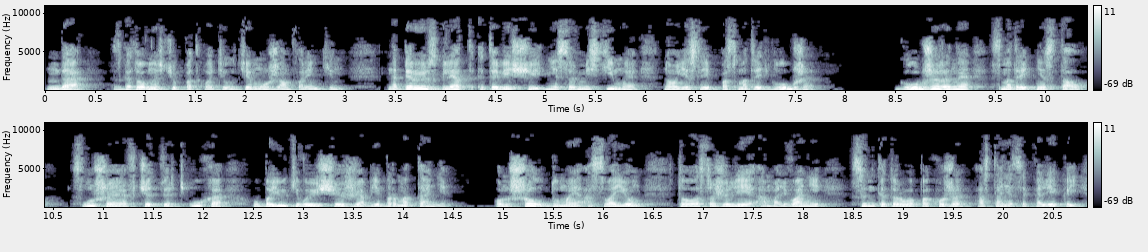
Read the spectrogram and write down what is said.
«Да», — с готовностью подхватил тему Жан-Флорентин. «На первый взгляд это вещи несовместимые, но если посмотреть глубже...» Глубже Рене смотреть не стал, слушая в четверть уха убаюкивающее жабье бормотание. Он шел, думая о своем, то сожалея о Мальване, сын которого, похоже, останется калекой,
